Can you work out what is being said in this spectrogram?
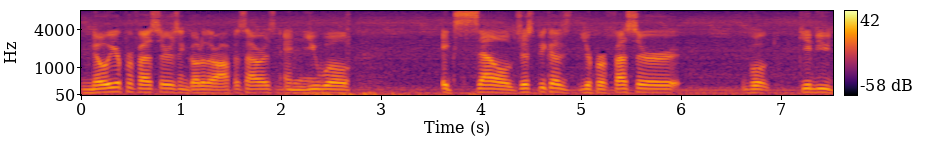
know your professors and go to their office hours and Yeah. you will excel just because your professor will give you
